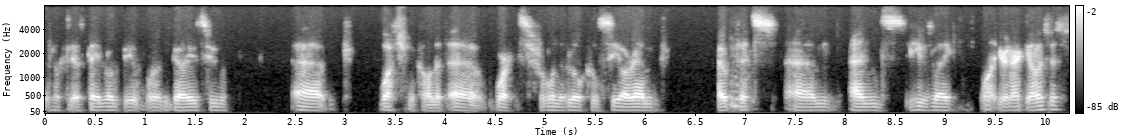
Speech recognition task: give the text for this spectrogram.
luckily I was playing rugby with one of the guys who, uh, what should we call it, uh, worked for one of the local CRM outfits, um, and he was like, "What? You're an archaeologist?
